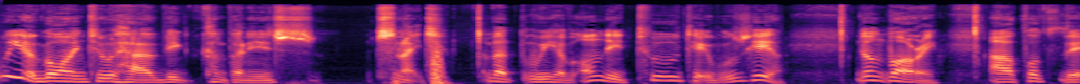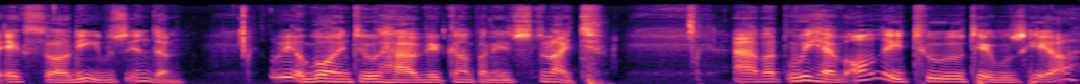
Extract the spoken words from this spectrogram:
We are going to have big companies tonight, but we have only two tables here. Don't worry, I'll put the extra leaves in them. We are going to have big companies tonight, uh, but we have only two tables here.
